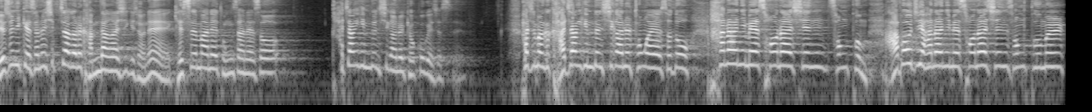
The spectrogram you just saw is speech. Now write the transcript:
예수님께서는 십자가를 감당하시기 전에 겟세만의 동산에서 가장 힘든 시간을 겪고 계셨어요. 하지만 그 가장 힘든 시간을 통하여서도 하나님의 선하신 성품, 아버지 하나님의 선하신 성품을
